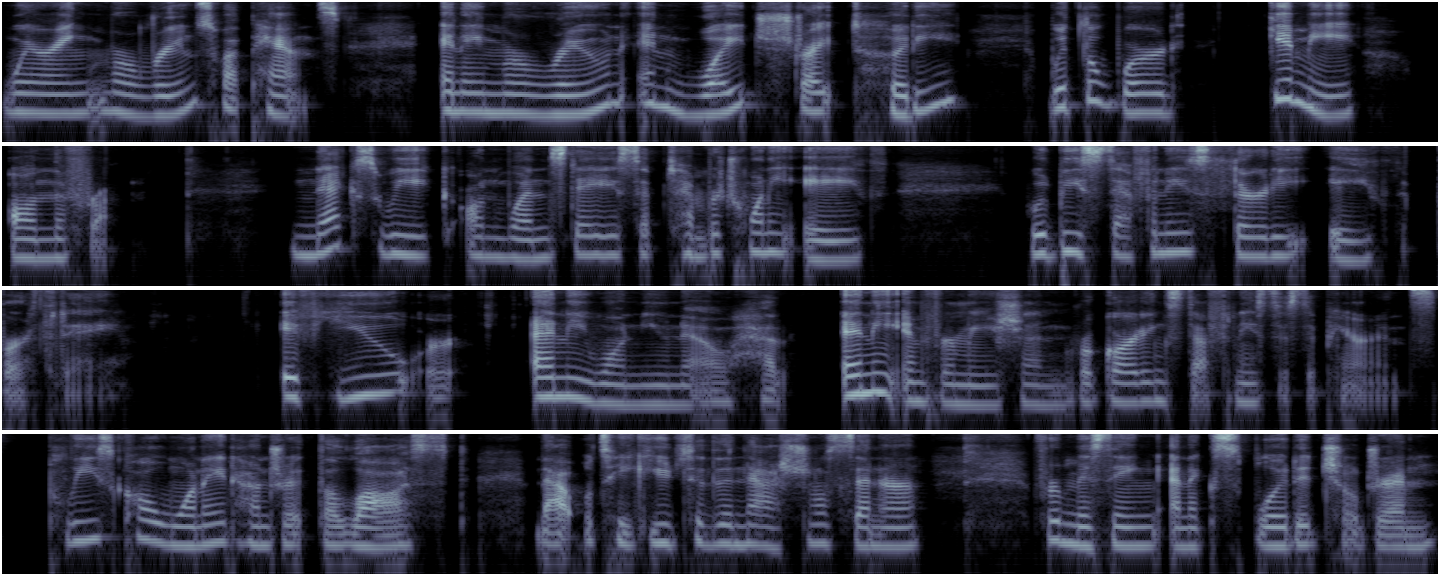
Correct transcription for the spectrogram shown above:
wearing maroon sweatpants and a maroon and white striped hoodie with the word gimme on the front. Next week on Wednesday, September 28th, would be Stephanie's 38th birthday. If you or anyone you know have any information regarding Stephanie's disappearance, please call 1 800 The Lost. That will take you to the National Center for Missing and Exploited Children.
